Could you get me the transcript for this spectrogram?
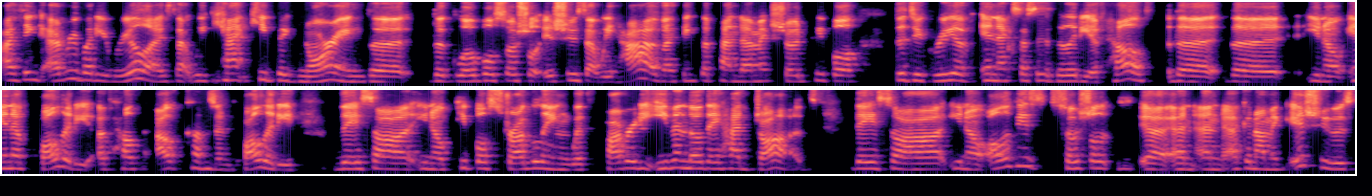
I think everybody realized that we can't keep ignoring the the global social issues that we have. I think the pandemic showed people the degree of inaccessibility of health, the the you know inequality of health outcomes and quality. They saw you know people struggling with poverty even though they had jobs. They saw you know all of these social uh, and and economic issues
